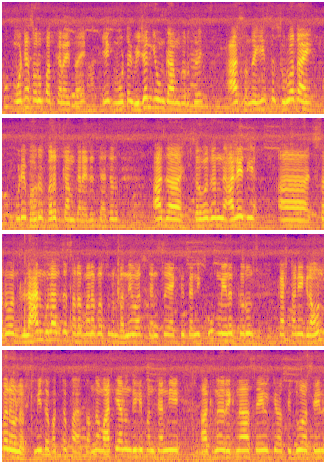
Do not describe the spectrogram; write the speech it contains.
खूप मोठ्या स्वरूपात करायचं आहे. एक मोठं विजन घेऊन काम करतोय. आज समजा ही तर सुरुवात आहे. पुढे भर बरंच काम करायचं त्याच्यात आज सर्वजण आले ते सर्व लहान मुलांचं सर्व मनापासून धन्यवाद. त्यांचं ॲक्च्युली त्यांनी खूप मेहनत करून कष्टाने ग्राउंड बनवलं. मी तर फक्त समजा माती आणून दिली पण त्यांनी आखणं रेखणं असेल किंवा सिद्धू असेल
